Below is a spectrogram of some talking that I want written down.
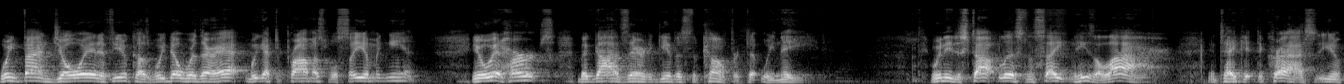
We can find joy at a funeral because we know where they're at. We got the promise we'll see them again. You know, it hurts, but God's there to give us the comfort that we need. We need to stop listening to Satan. He's a liar and take it to Christ. You know,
